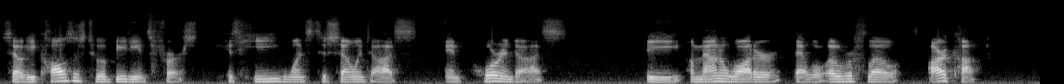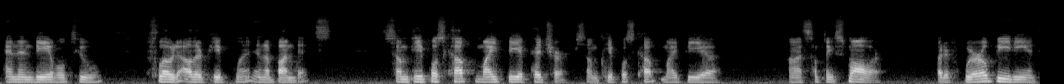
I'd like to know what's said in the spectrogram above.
So he calls us to obedience first because he wants to sow into us and pour into us the amount of water that will overflow our cup and then be able to flow to other people in abundance. Some people's cup might be a pitcher. Some people's cup might be a uh, something smaller. But if we're obedient,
